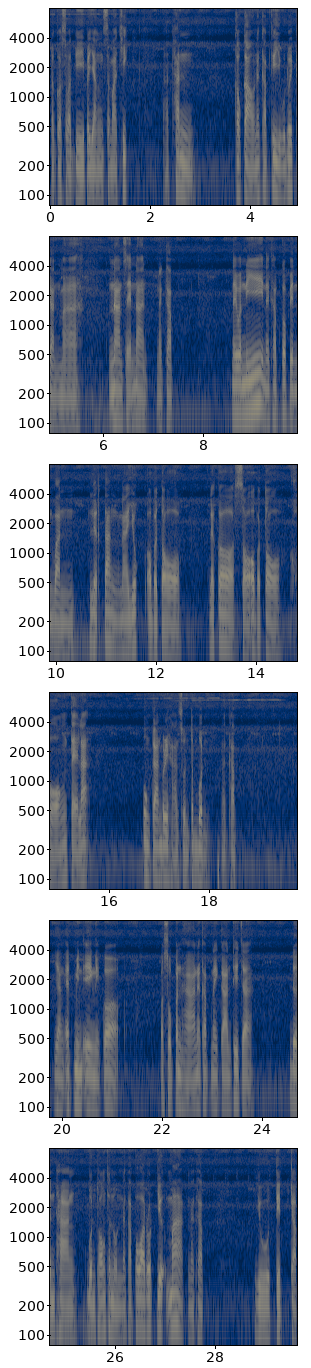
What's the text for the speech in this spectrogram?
แล้วก็สวัสดีไปยังสมาชิกท่านเก่าๆนะครับที่อยู่ด้วยกันมานานแสนนานนะครับ ในวันนี้นะครับก็เป็นวันเลือกตั้งนายกอบต แล้วก็สออบตของแต่ละ องค์การบริหารส่วนตำบลนะครับ อย่างแอดมินเองเนี่ยก็ประสบปัญหานะครับในการที่จะเดินทางบนท้องถนนนะครับ เพราะว่ารถเยอะมากนะครับ อยู่ติดกับ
